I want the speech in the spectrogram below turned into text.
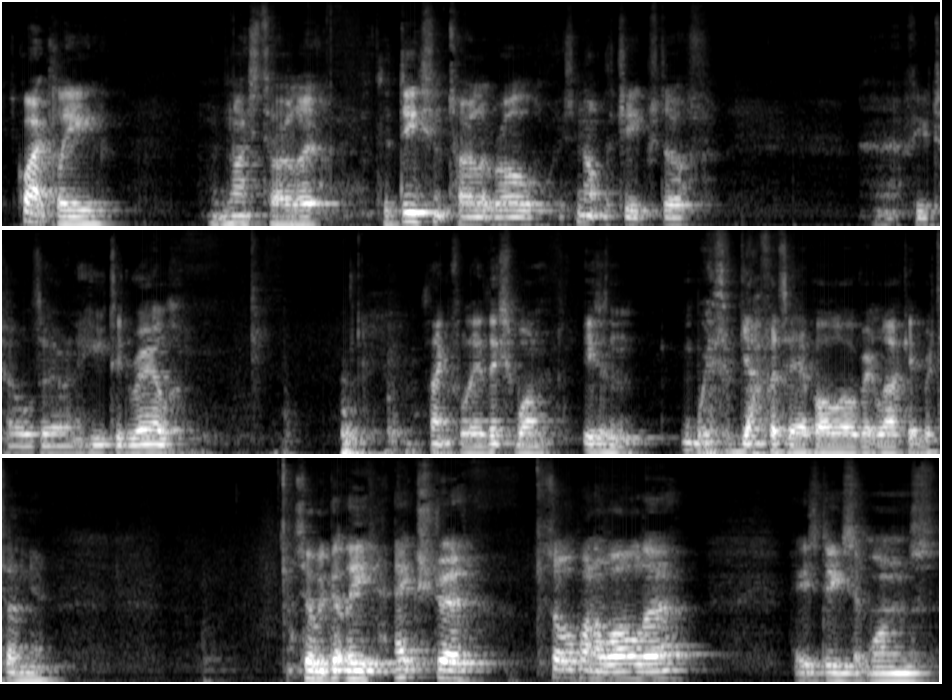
It's quite clean. Nice toilet. It's a decent toilet roll. It's not the cheap stuff. Uh, a few towels there and a heated rail. Thankfully, this one isn't with gaffer tape all over it like at Britannia. So we've got the extra soap on a wall there. It's decent ones.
